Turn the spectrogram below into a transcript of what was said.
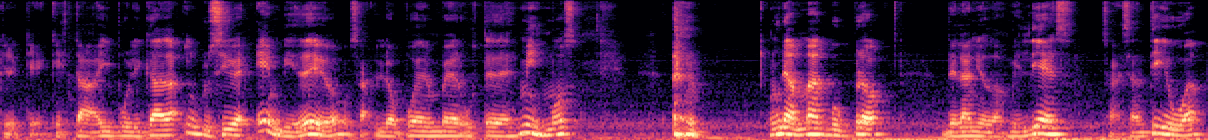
que, está ahí publicada, inclusive en video, o sea, lo pueden ver ustedes mismos, una MacBook Pro del año 2010, o sea, es antigua,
